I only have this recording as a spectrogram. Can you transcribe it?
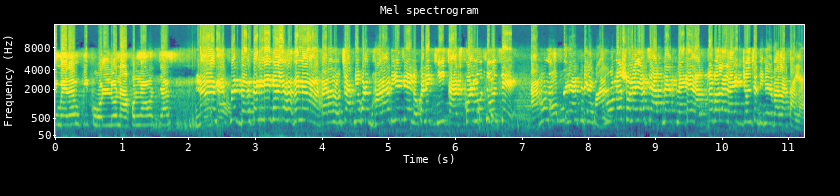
কি ম্যাডাম কি করল না করল আমার জাস্ট না দেখার দরকার নেই বললে হবে না। কারণ হচ্ছে আপনি ওখানে ভাড়া দিয়েছেন ওখানে কি কাজকর্ম চলছে? এমনও শোনা যাচ্ছে এমনও শোনা যাচ্ছে আপনার ফ্ল্যাটে রাত্রেবেলা লাইট জ্বলছে দিনের বেলা তালা।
